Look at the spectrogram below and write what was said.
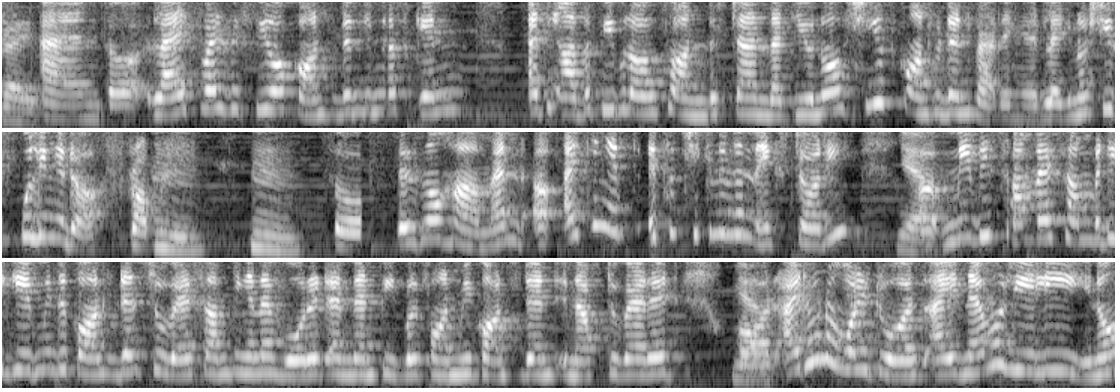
Right. and uh, likewise if you're confident in your skin i think other people also understand that you know she's confident wearing it like you know she's pulling it off properly Hmm. so there's no harm and uh, i think it, it's a chicken and an egg story Yeah. uh, maybe somewhere somebody gave me the confidence to wear something and i wore it and then people found me confident enough to wear it Yeah. or i don't know what it was i never really you know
